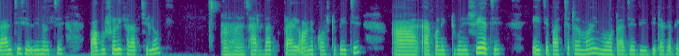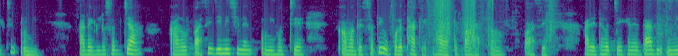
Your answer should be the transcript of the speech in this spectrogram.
ডালছি সেদিন হচ্ছে বাবুর শরীর খারাপ ছিল। সারা রাত প্রায় অনেক কষ্ট পেয়েছে। আর এখন একটুখানি শুয়েছে। এই যে বাচ্চাটার মা মোটা যে দিদিটাকে দেখছেন উনি। আর এগুলো সব যা। আর ওর পাশে যিনি ছিলেন, উনি হচ্ছে আমাদের সাথে উপরে থাকে, ভাড়াটে পাহাড় পাশে। আর এটা হচ্ছে এখানে দাদি ইনি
